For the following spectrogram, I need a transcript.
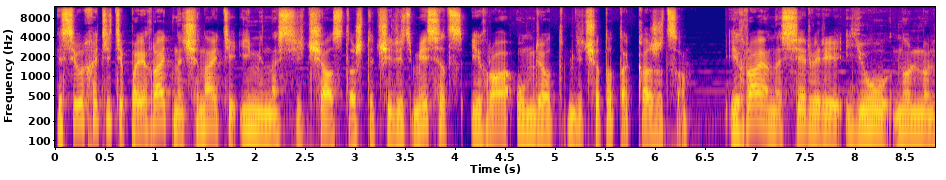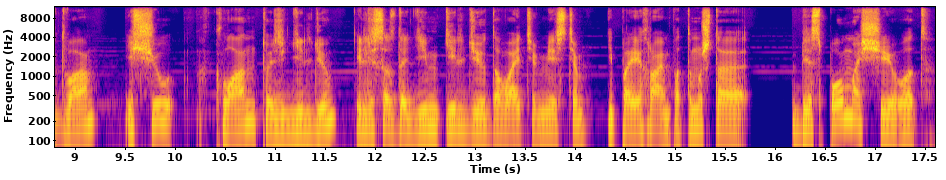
Если вы хотите поиграть, начинайте именно сейчас, то что через месяц игра умрет, мне что-то так кажется. Играю на сервере U002, ищу клан, то есть гильдию, или создадим гильдию, давайте вместе и поиграем, потому что без помощи, вот,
